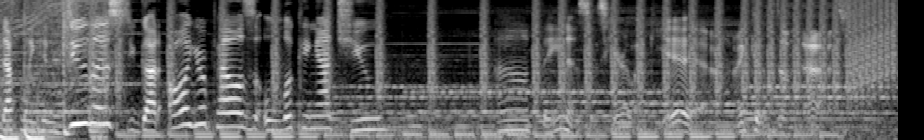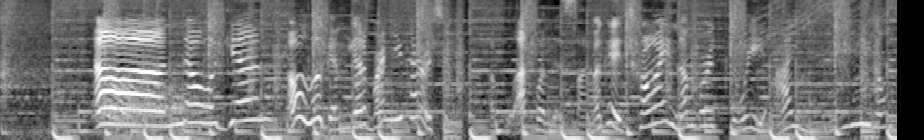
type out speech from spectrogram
Definitely can do this. You got all your pals looking at you. Uh, Thanos is here, like, yeah, I could have done that. Uh, no, again. Oh, look, and he got a brand new parachute. A black one this time. Okay, try number three. I really don't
